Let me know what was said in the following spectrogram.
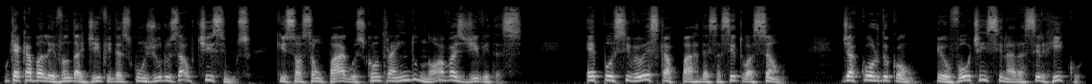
o que acaba levando a dívidas com juros altíssimos, que só são pagos contraindo novas dívidas. É possível escapar dessa situação? De acordo com Eu Vou Te Ensinar a Ser Rico,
